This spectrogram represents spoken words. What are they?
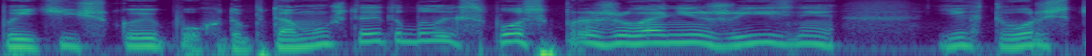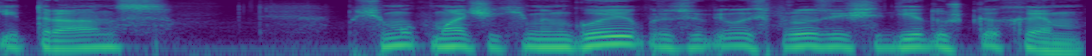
поэтическую эпоху? Да потому что это был их способ проживания жизни, их творческий транс – Почему к маче Хемингуэю прицепилось прозвище «Дедушка Хэм»?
